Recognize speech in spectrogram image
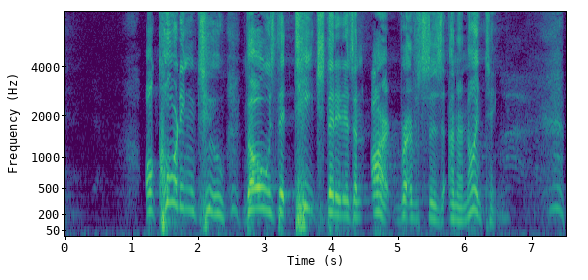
according to those that teach that it is an art versus an anointing.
